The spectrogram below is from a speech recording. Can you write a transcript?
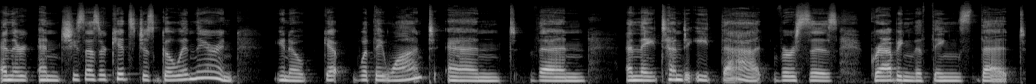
and they're and she says her kids just go in there and you know get what they want and then and they tend to eat that versus grabbing the things that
